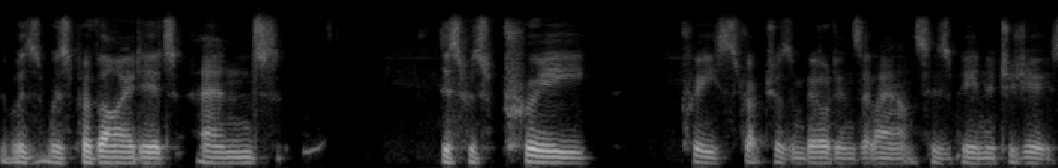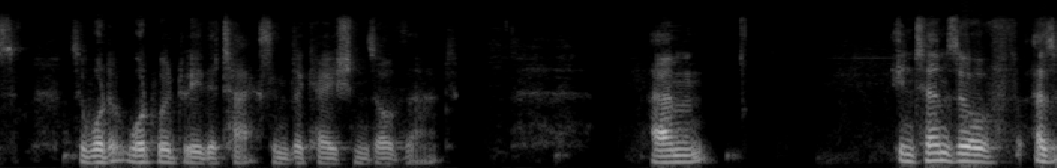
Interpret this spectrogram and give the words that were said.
that was, was provided and this was pre pre structures and buildings allowances being introduced. So what, what would be the tax implications of that? Um, in terms of, as,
